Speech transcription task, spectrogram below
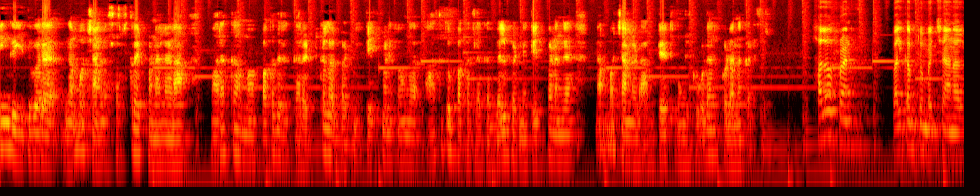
நீங்கள் இதுவரை நம்ம சேனலை சப்ஸ்கிரைப் பண்ணலைன்னா மறக்காமல் பக்கத்தில் இருக்க ரெட் கலர் பட்டனை கிளிக் பண்ணிக்கோங்க. அதுக்கு பக்கத்தில் இருக்க பெல் பட்டனை கிளிக் பண்ணுங்கள் நம்ம சேனலோட அப்டேட் உங்களுக்கு உடனுக்குடனே கிடைச்சிடும் hello friends welcome to my channel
